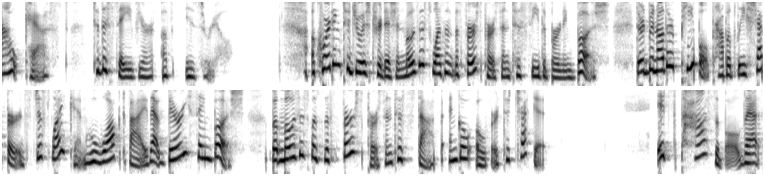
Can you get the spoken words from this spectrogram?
outcast to the Savior of Israel. According to Jewish tradition, Moses wasn't the first person to see the burning bush. There had been other people, probably shepherds just like him, who walked by that very same bush, but Moses was the first person to stop and go over to check it. It's possible that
